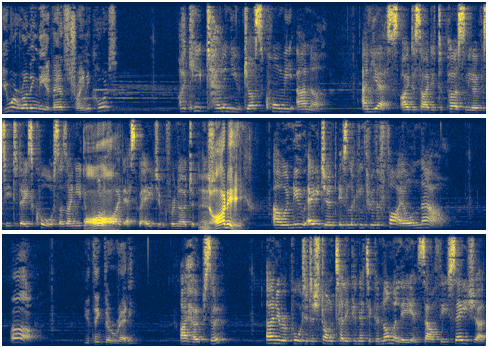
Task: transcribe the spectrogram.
You were running the advanced training course? I keep telling you, just call me Anna. And yes, I decided to personally oversee today's course as I need a Oh. qualified Esper agent for an urgent mission. Naughty. Our new agent is looking through the file now. Oh. You think they're ready? I hope so. Ernie reported a strong telekinetic anomaly in Southeast Asia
